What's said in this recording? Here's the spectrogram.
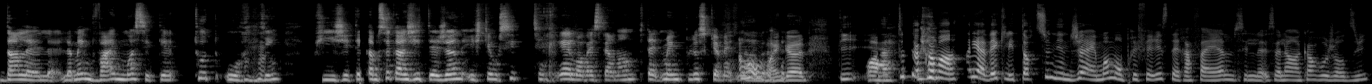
dans le, le, même vibe, moi, c'était tout ou rien. Puis j'étais comme ça quand j'étais jeune et j'étais aussi très mauvaise perdante, peut-être même plus que maintenant. Oh my God! Puis tout a commencé avec les Tortues Ninja et moi, mon préféré, c'était Raphaël. C'est là encore aujourd'hui.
